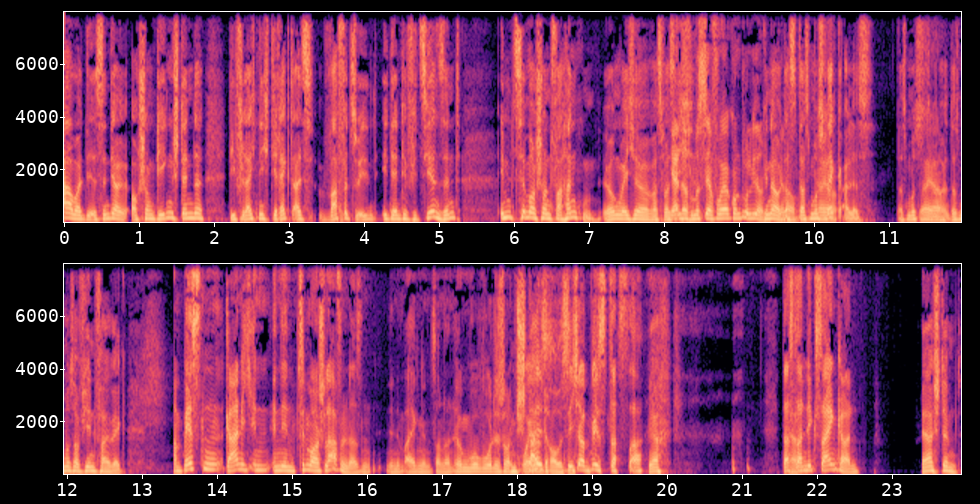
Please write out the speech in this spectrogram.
aber die, es sind ja auch schon Gegenstände, die vielleicht nicht direkt als Waffe zu identifizieren sind, im Zimmer schon vorhanden. Irgendwelche, was weiß Ja, ich. das musst du ja vorher kontrollieren. Genau, Das, das muss Ja, ja. weg alles. Das muss, Ja, ja. das muss auf jeden Fall weg. Am besten gar nicht in, in dem Zimmer schlafen lassen, in dem eigenen, sondern irgendwo, wo du schon Im Stall draußen. sicher bist, dass da, Ja, dass Ja. da nichts sein kann. ja, stimmt.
